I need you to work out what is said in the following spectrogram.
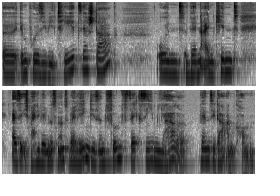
äh, Impulsivität sehr stark. Und wenn ein Kind, also ich meine, wir müssen uns überlegen, die sind fünf, sechs, sieben Jahre, wenn sie da ankommen.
